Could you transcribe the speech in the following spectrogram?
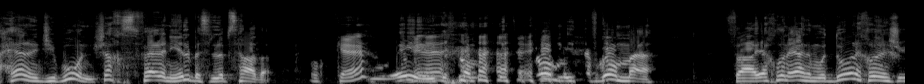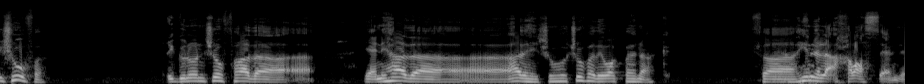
أحيانا يجيبون شخص فعلا يلبس اللبس هذا. okay. هنا- يتفقون يتفقون, يتفقون معه. فيأخذون عيالهم يودونه يخلونه يش- يشوفه. يقولون شوف هذا يعني هذا هذا شوف شوف هذه واقفة هناك. فهنا لا خلاص يعني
